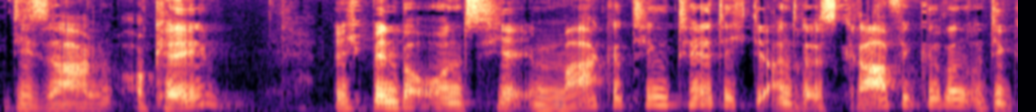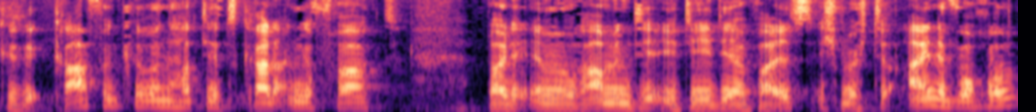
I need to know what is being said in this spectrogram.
die sagen, okay, ich bin bei uns hier im Marketing tätig, die andere ist Grafikerin und die Grafikerin hat jetzt gerade angefragt, bei der, im Rahmen der Idee der Walz, ich möchte eine Woche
